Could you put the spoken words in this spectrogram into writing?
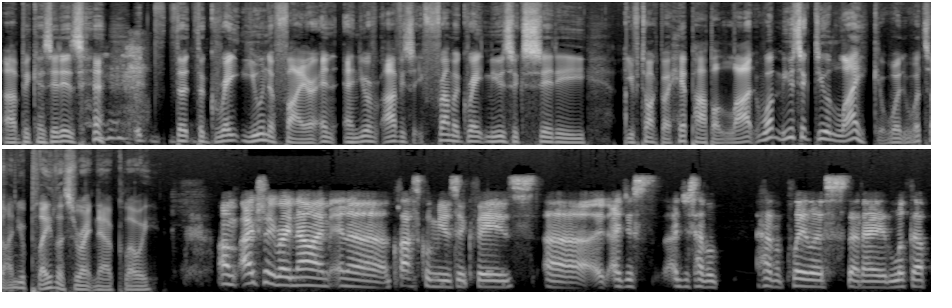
uh, because it is it, the the great unifier. And and you're obviously from a great music city. You've talked about hip hop a lot. What music do you like? What what's on your playlist right now, Chloe? Um, actually, right now I'm in a classical music phase. Uh, I just I just have a have a playlist that I look up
